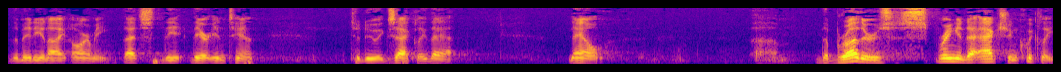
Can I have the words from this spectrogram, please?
the Midianite army. That's the, their intent to do exactly that. Now, um, the brothers spring into action quickly.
